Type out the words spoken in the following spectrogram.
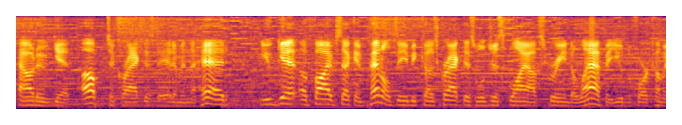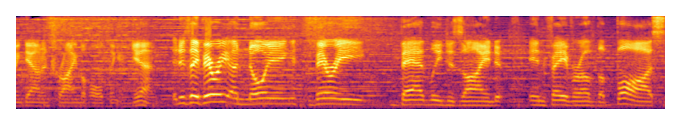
how to get up to Cractus to hit him in the head, you get a 5 second penalty because Cractus will just fly off screen to laugh at you before coming down and trying the whole thing again. It is a very annoying, very badly designed in favor of the boss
